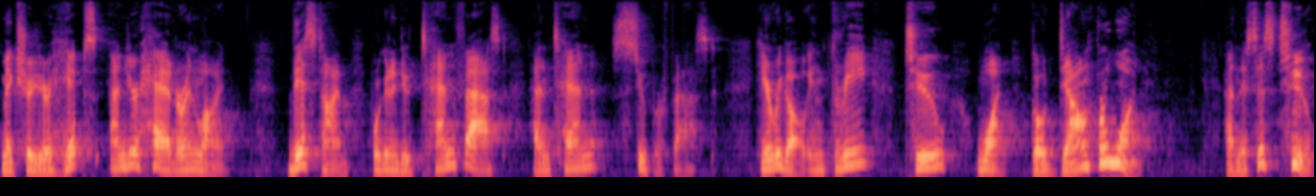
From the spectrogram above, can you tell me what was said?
Make sure your hips and your head are in line. This time, we're gonna do 10 fast and 10 super fast. Here we go. In three, two, one. Go down for one. And this is two.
